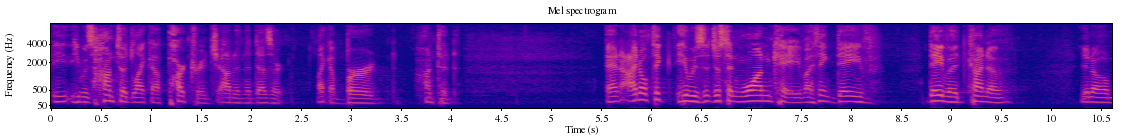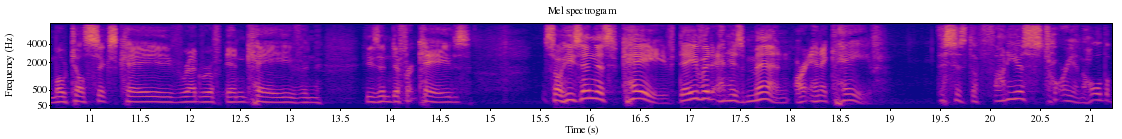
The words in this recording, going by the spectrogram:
he, he was hunted like a partridge out in the desert, like a bird hunted. And I don't think he was just in one cave. I think Dave, David kind of you know, Motel 6 cave, Red Roof Inn cave, and he's in different caves. So he's in this cave. David and his men are in a cave. This is the funniest story in the whole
